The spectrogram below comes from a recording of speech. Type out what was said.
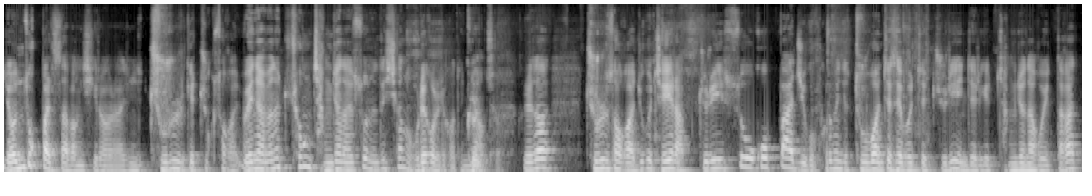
연속 발사 방식이라고 해가지고 줄을 이렇게 쭉 서가지고 왜냐하면 총 장전해서 쏘는데 시간 오래 걸리거든요. 그렇죠. 그래서 줄을 서가지고 제일 앞줄이 쏘고 빠지고 그러면 이제 두 번째 세 번째 줄이 이제 이렇게 장전하고 있다가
